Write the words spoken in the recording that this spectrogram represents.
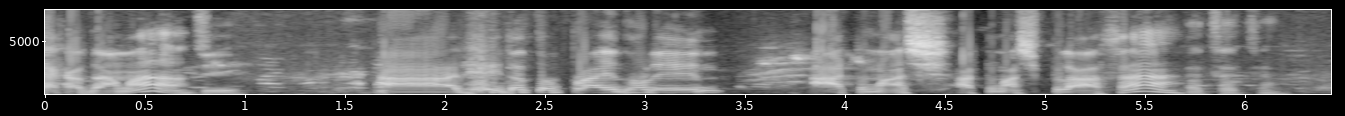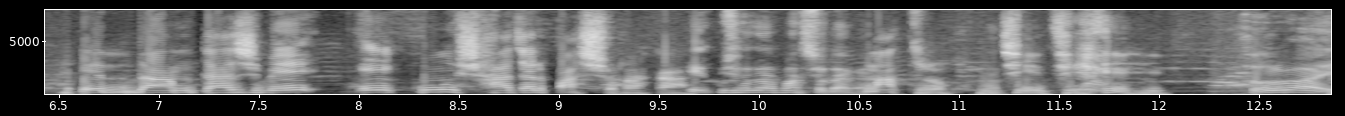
টাকা দাম হ্যাঁ জি। আর এটা তো প্রায় ধরেন আট মাস আট মাস প্লাস হ্যাঁ? আচ্ছা আচ্ছা। এর দামটা আসবে একুশ হাজার পাঁচশো টাকা। একুশ হাজার পাঁচশো টাকা? মাত্র। জি জি। চল ভাই।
